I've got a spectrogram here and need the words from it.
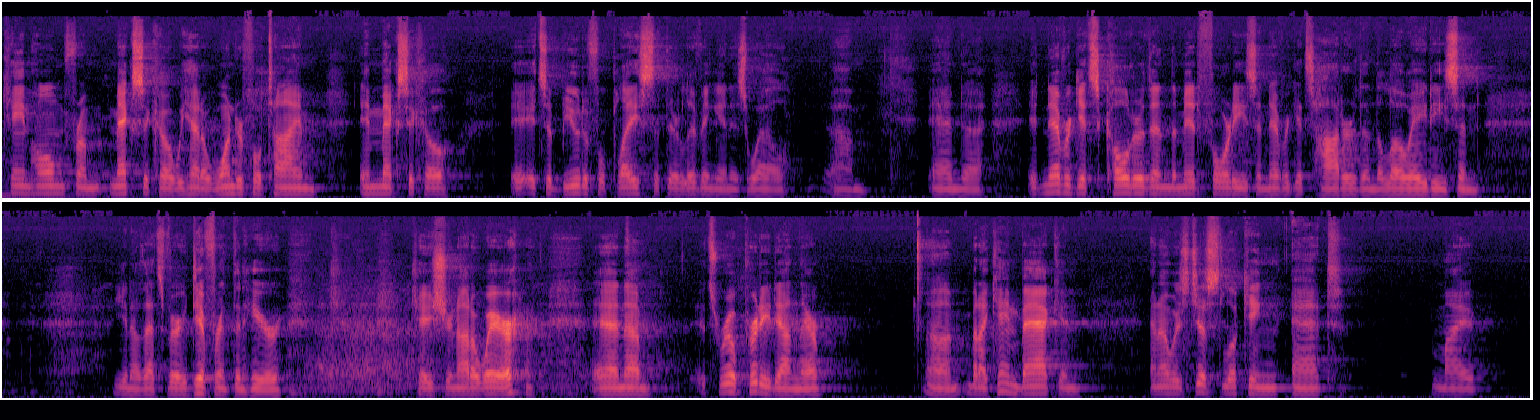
came home from Mexico, we had a wonderful time in Mexico. It's a beautiful place that they're living in as well. Um, and uh, it never gets colder than the mid 40s and never gets hotter than the low 80s. And, you know, that's very different than here, in case you're not aware. And um, it's real pretty down there. Um, but I came back and, and I was just looking at my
